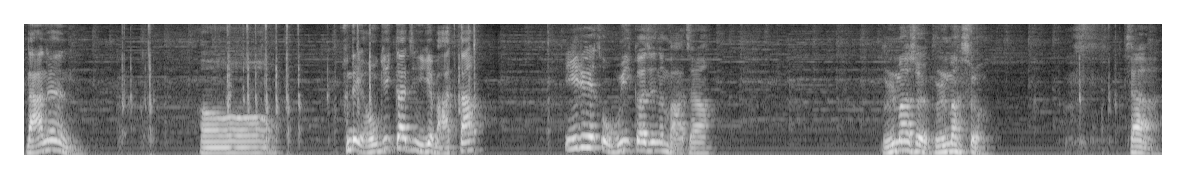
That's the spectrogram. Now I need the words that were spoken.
나는 어 근데 여기까지 이게 맞다? 1위에서 5위까지는 맞아. 물 마셔요 물 마셔 자.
